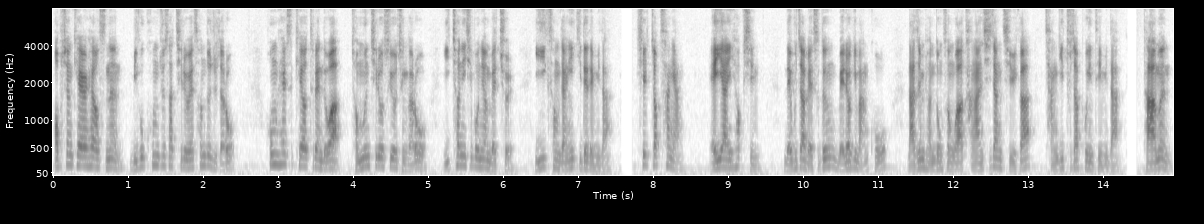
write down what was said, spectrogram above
옵션 케어 헬스는 미국 홈주사 치료의 선두주자로 홈 헬스케어 트렌드와 전문 치료 수요 증가로 2025년 매출, 이익 성장이 기대됩니다. 실적 상향, AI 혁신, 내부자 매수 등 매력이 많고 낮은 변동성과 강한 시장 지위가 장기 투자 포인트입니다. 다음은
